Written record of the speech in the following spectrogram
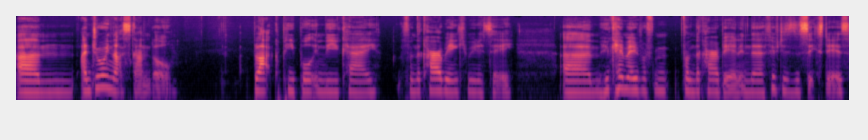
um, and during that scandal, black people in the UK from the Caribbean community um, who came over from, from the Caribbean in the 50s and 60s.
